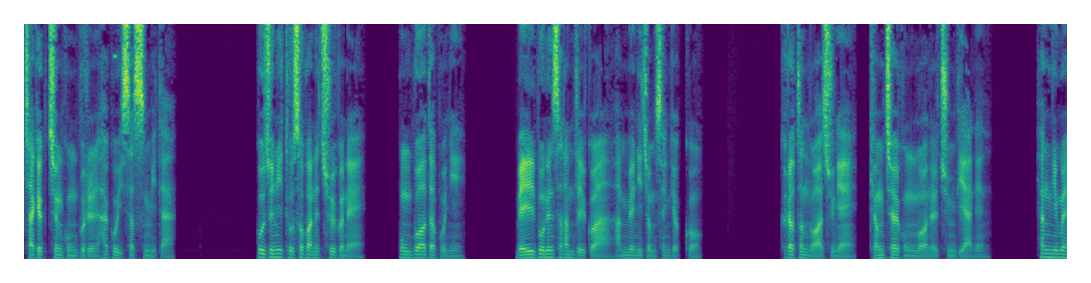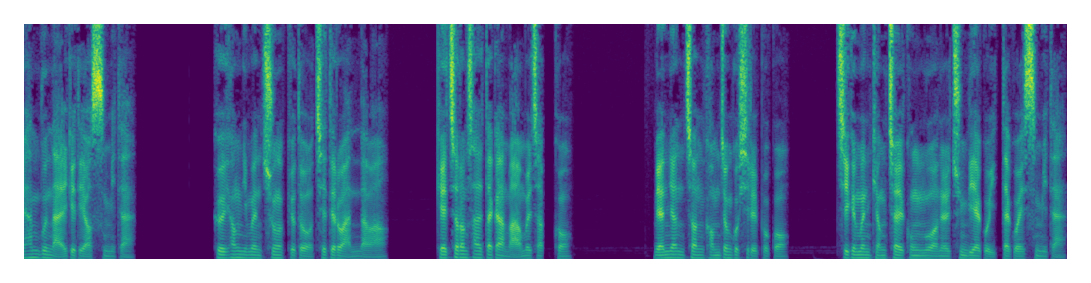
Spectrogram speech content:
자격증 공부를 하고 있었습니다. 꾸준히 도서관에 출근해 공부하다 보니 매일 보는 사람들과 안면이 좀 생겼고 그러던 와중에 경찰 공무원을 준비하는 형님을 한 분 알게 되었습니다. 그 형님은 중학교도 제대로 안 나와 개처럼 살다가 마음을 잡고 몇 년 전 검정고시를 보고 지금은 경찰 공무원을 준비하고 있다고 했습니다.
